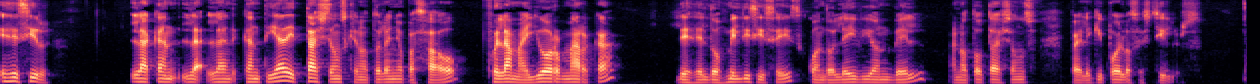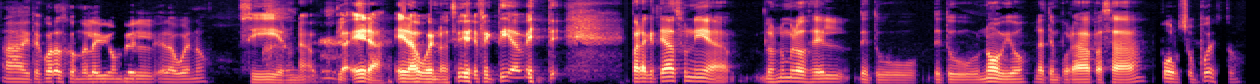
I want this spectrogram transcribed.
Es decir, la, can- la- la cantidad de touchdowns que anotó el año pasado fue la mayor marca desde el 2016, cuando Le'Veon Bell anotó touchdowns para el equipo de los Steelers. Ay, ¿te acuerdas cuando Le'Veon Bell era bueno? Sí, era una, era, era bueno, sí, efectivamente. Para que te hagas una idea, los números de él, de tu, de tu novio la temporada pasada, Por supuesto.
